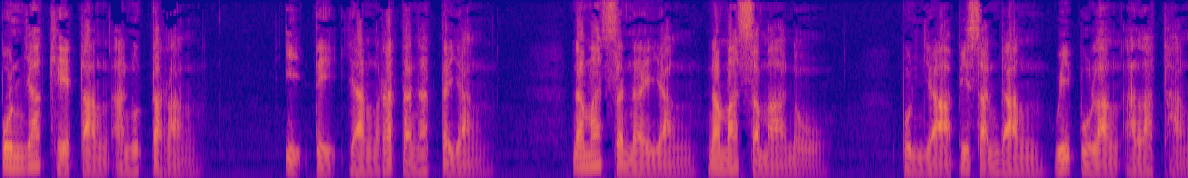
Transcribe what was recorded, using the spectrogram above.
ปุญญเขตังอนุตตรัง อิติยังรัตนัตยังนมัสเนยยังนมัสมาโน ปุญญาพิสันดังวิปุลังอลัตถัง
